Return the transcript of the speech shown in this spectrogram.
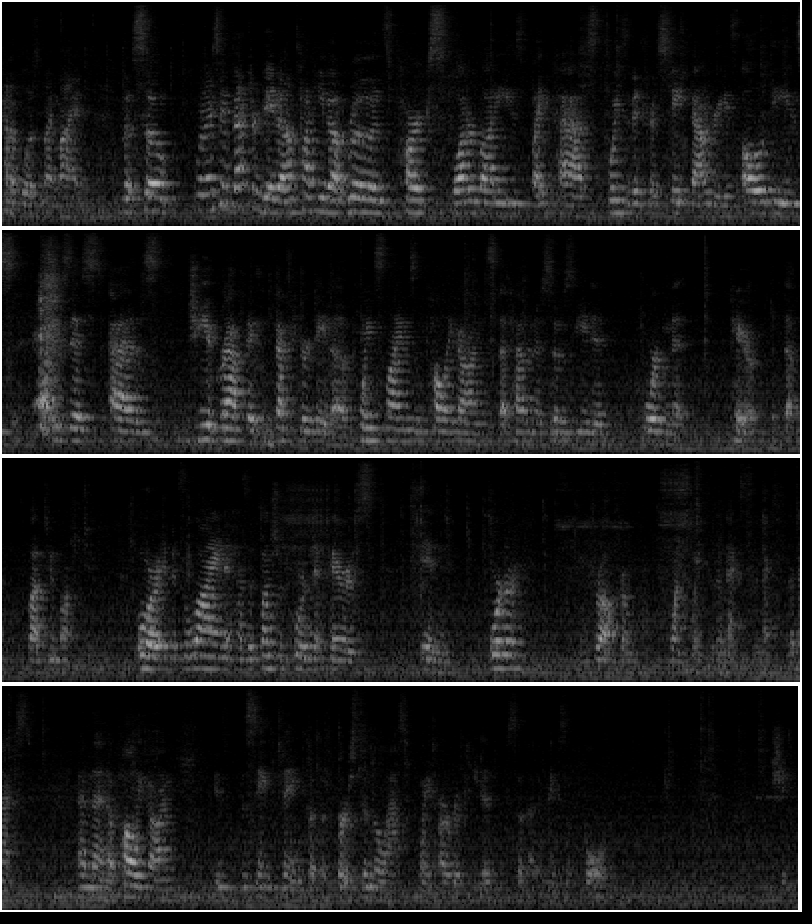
kind of blows my mind. But so when I say vector data, I'm talking about roads, parks, water bodies, bike paths, points of interest, state boundaries. All of these exist as geographic vector data, points, lines, and polygons that have an associated coordinate pair with them, latitude, longitude. Or if it's a line, it has a bunch of coordinate pairs in order, You draw from one point to the next, to the next, to the next. And then a polygon is the same thing, but the first and the last point are repeated so that it makes a full shape.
